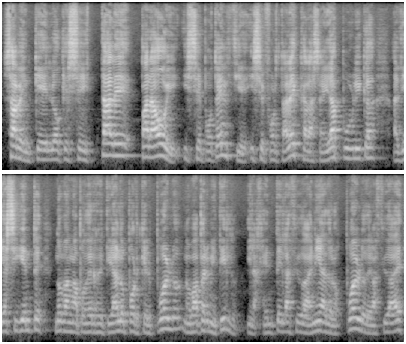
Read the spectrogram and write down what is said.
saben que lo que se instale para hoy y se potencie y se fortalezca la sanidad pública, al día siguiente no van a poder retirarlo porque el pueblo no va a permitirlo. Y la gente y la ciudadanía de los pueblos, de las ciudades,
